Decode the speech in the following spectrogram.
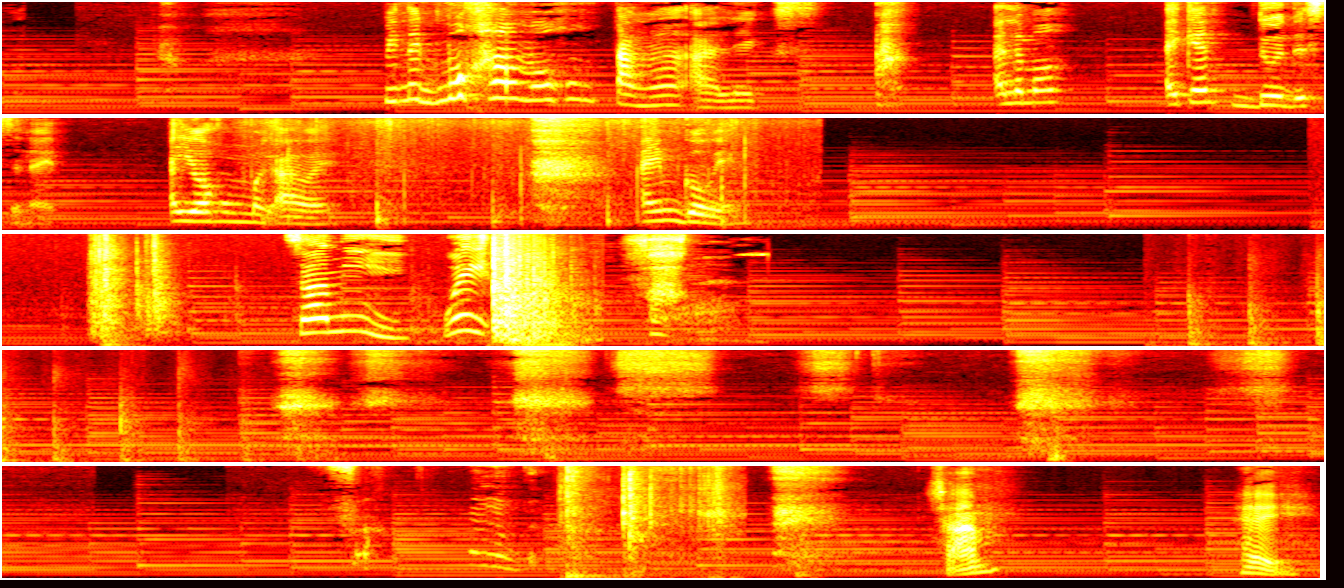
Pinagmukha mo akong tanga, Alex. Ah, alam mo, I can't do this tonight. Ayokong mag-away. I'm going. Sammy, wait! Fuck! Fuck. Ano? Sam? Hey,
